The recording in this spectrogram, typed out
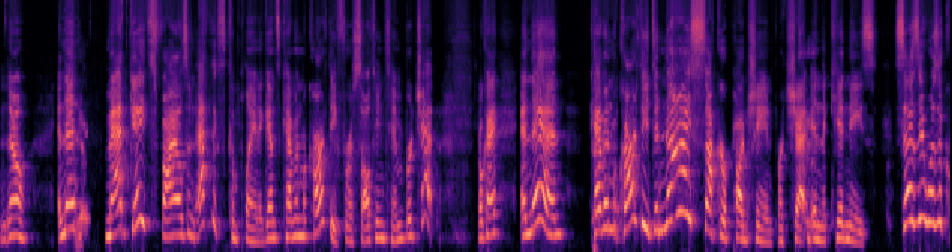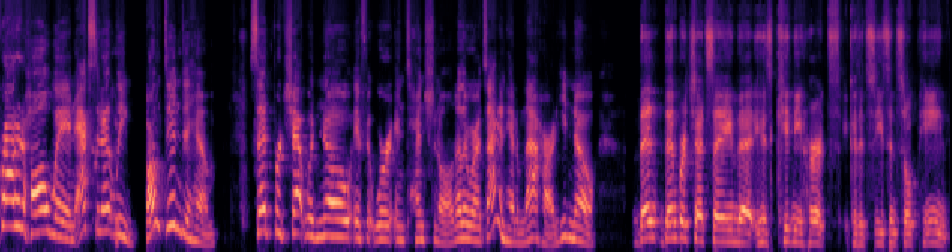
No. And then. Matt Gaetz files an ethics complaint against Kevin McCarthy for assaulting Tim Burchett. Okay. And then Kevin McCarthy denies sucker punching Burchett in the kidneys, says it was a crowded hallway and accidentally bumped into him. Said Burchett would know if it were intentional. In other words, I didn't hit him that hard. He'd know. Then then Burchett saying that his kidney hurts because it's he's in so pain.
